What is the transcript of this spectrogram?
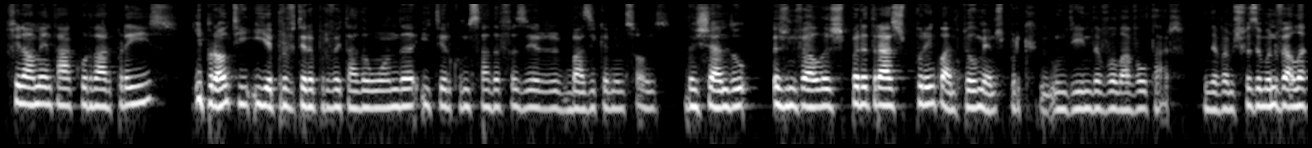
finalmente a acordar para isso. E pronto, e, e ter aproveitado a onda e ter começado a fazer basicamente só isso. Deixando as novelas para trás por enquanto, pelo menos, porque um dia ainda vou lá voltar. Ainda vamos fazer uma novela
